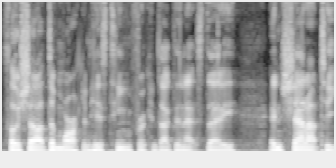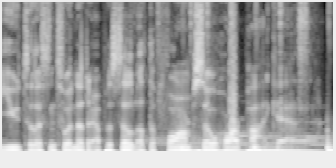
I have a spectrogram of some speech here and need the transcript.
So shout out to Mark and his team for conducting that study, and shout out to you to listen to another episode of the Pharm So Hard podcast.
